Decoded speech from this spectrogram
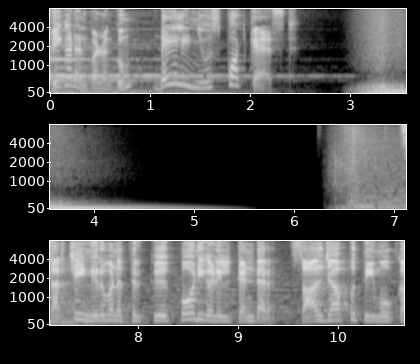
விகடன் வழங்கும் daily news podcast சர்ச்சை நிறுவனத்திற்கு கோடிகளில் டெண்டர் சால்ஜாப்பு திமுக.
